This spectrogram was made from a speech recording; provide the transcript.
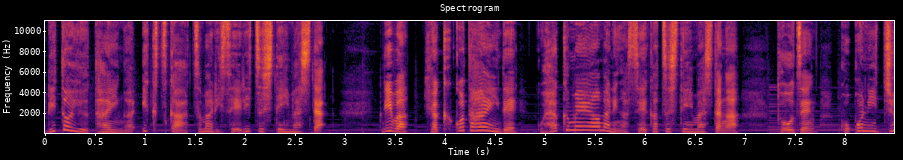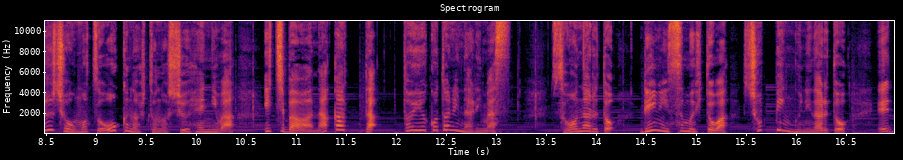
里という単位がいくつか集まり成立していました。里は100個単位で500名余りが生活していましたが当然ここに住所を持つ多くの人の周辺には市場はなかったということになります。そうなると里に住む人はショッピングになるとえっ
